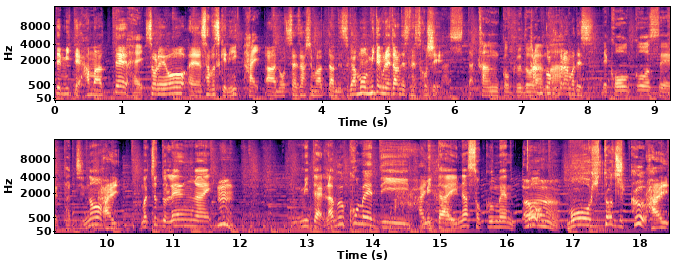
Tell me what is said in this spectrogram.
て見てハマって、はい。それを、えーサブスケに、はい。あのお伝えさせてもらったんですがもう見てくれたんですね少し。ました。韓国ドラマ。韓国ドラマです。で高校生たちの、はい。まあ、ちょっと恋愛うん。みたいラブコメディみたいな側面と、はいもう一軸、はい。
